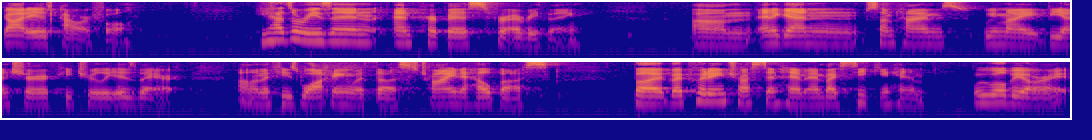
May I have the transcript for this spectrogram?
God is powerful. He has a reason and purpose for everything. Um, and again, sometimes we might be unsure if He truly is there um, if He's walking with us, trying to help us. But by putting trust in Him and by seeking Him, we will be all right.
